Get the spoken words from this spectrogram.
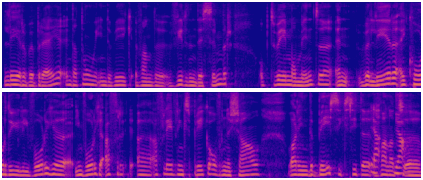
leren we breien. En dat doen we in de week van de 4 december op twee momenten. En we leren, ik hoorde jullie vorige, in vorige eh, aflevering spreken over een sjaal waarin de basics zitten Ja. van, het, Ja. ehm,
